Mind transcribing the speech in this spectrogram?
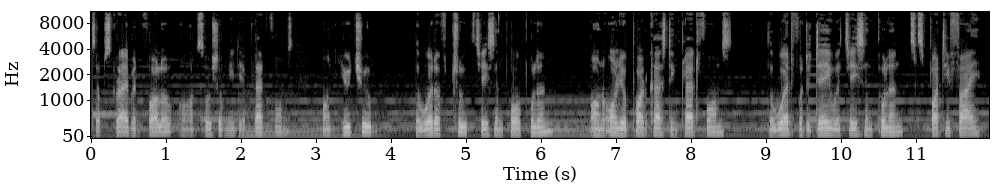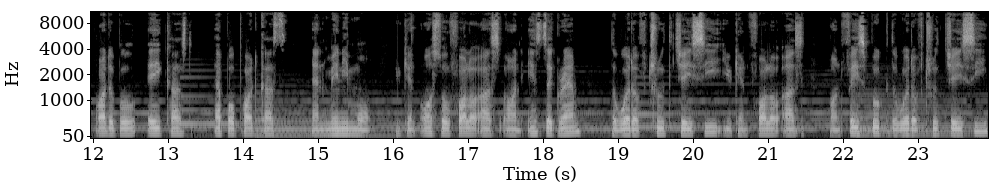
Subscribe and follow on social media platforms on YouTube, The Word of Truth, Jason Paul Pullen, on all your podcasting platforms, The Word for Today with Jason Pullen, Spotify, Audible, Acast, Apple Podcasts, and many more. You can also follow us on Instagram, The Word of Truth JC. You can follow us on Facebook, The Word of Truth JC.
